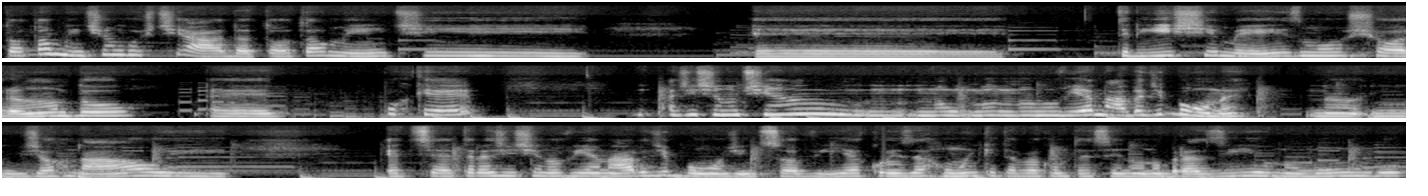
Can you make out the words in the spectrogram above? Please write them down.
totalmente angustiada, totalmente é, triste mesmo, chorando, é, porque a gente não tinha, não, não, não via nada de bom, né? No, em jornal e etc. A gente não via nada de bom, a gente só via coisa ruim que estava acontecendo no Brasil, no mundo,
